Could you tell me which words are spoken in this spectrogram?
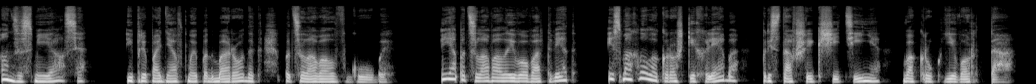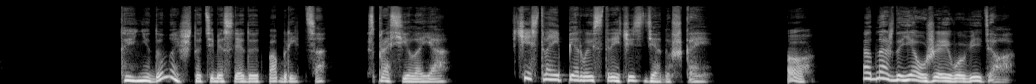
Он засмеялся и, приподняв мой подбородок, поцеловал в губы. Я поцеловала его в ответ и смахнула крошки хлеба, приставшие к щетине, вокруг его рта. «Ты не думаешь, что тебе следует побриться?» — спросила я в честь твоей первой встречи с дедушкой. О, однажды я уже его видела.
